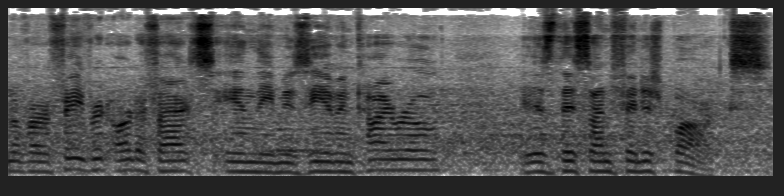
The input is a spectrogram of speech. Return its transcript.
One of our favorite artifacts in the museum in Cairo is this unfinished box.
